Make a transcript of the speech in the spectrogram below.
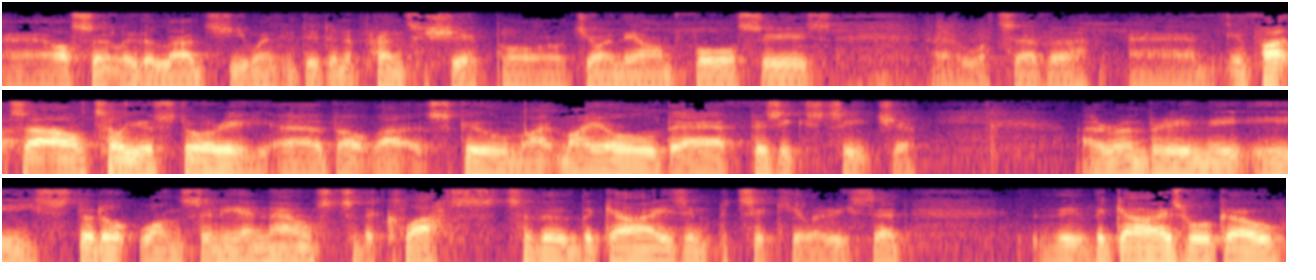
uh, or certainly the lads, you went and did an apprenticeship or joined the armed forces, whatever. Um, in fact, I'll tell you a story uh, about that at school. My, my old uh, physics teacher, I remember him, he, he stood up once and he announced to the class, to the, the guys in particular, he said, the, the guys will go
